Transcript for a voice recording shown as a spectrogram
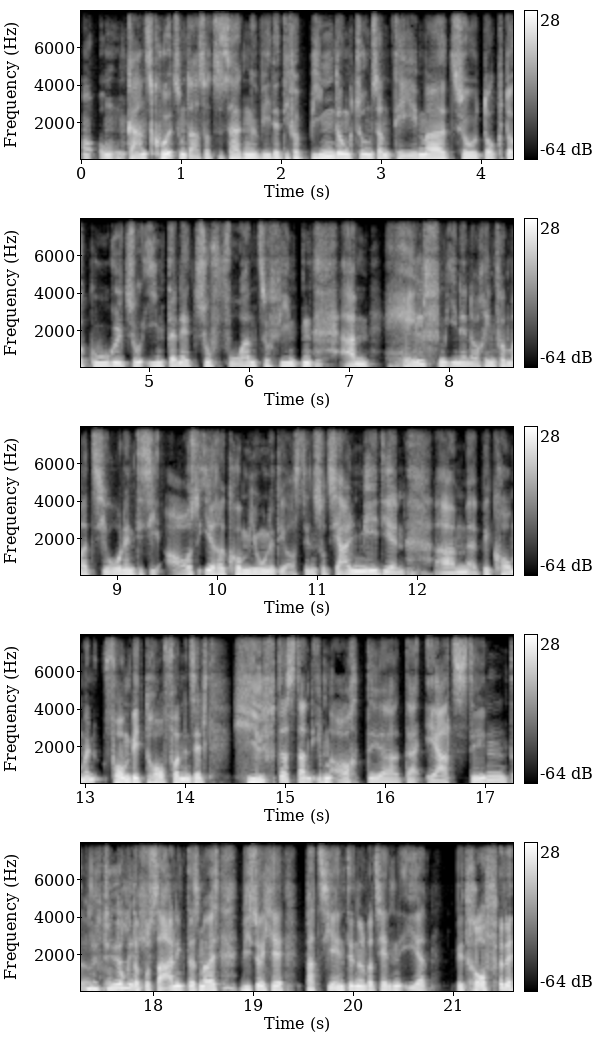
Und ganz kurz, um da sozusagen wieder die Verbindung zu unserem Thema, zu Dr. Google, zu Internet, zu Foren zu finden, ähm, helfen Ihnen auch Informationen, die Sie aus Ihrer Community, aus den sozialen Medien ähm, bekommen, vom Betroffenen selbst. Hilft das dann eben auch der, der Ärztin, der Dr. Bosanik, dass man weiß, wie solche Patientinnen und Patienten eher Betroffene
